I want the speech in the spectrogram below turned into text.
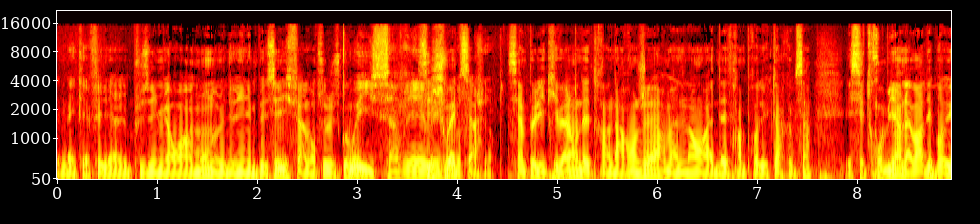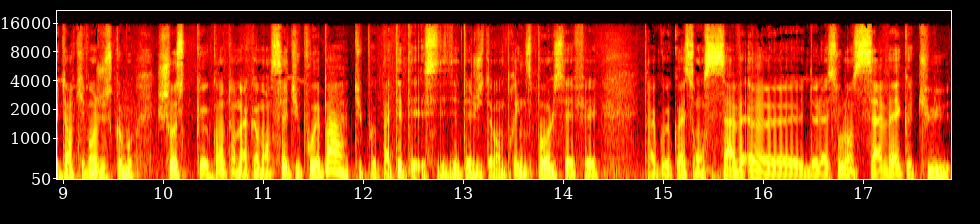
le mec qui a fait le plus de numéros un monde, on lui donne une MPC, il fait un morceau jusqu'au bout. Oui, c'est un vrai. C'est oui, chouette ça. C'est un peu l'équivalent d'être un arrangeur maintenant, d'être un producteur comme ça. Et c'est trop bien d'avoir des producteurs qui vont jusqu'au bout. Chose que quand on a commencé, tu pouvais pas. Tu pouvais pas. T'étais, c'était juste avant Prince Paul, ça avait fait Tribe Called Quest. On savait euh, de la soul, on savait que tu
